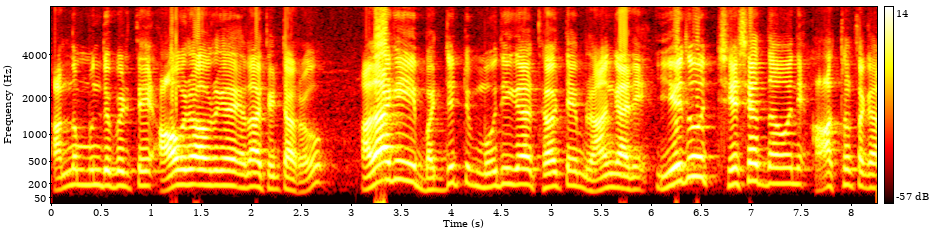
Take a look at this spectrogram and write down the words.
అన్నం ముందు పెడితే ఆవురావురుగా ఎలా తింటారో అలాగే ఈ బడ్జెట్ మోదీగా థర్డ్ టైం రాగానే ఏదో చేసేద్దామని ఆతృతగా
